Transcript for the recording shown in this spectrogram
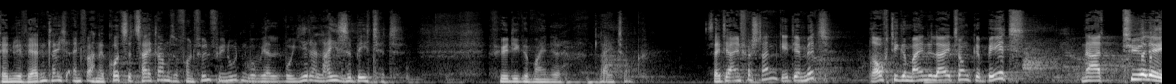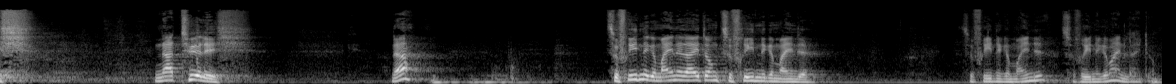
Denn wir werden gleich einfach eine kurze Zeit haben, so von fünf Minuten, wo, wir, wo jeder leise betet für die Gemeindeleitung. Seid ihr einverstanden? Geht ihr mit? Braucht die Gemeindeleitung Gebet? Natürlich. Natürlich. Na? Zufriedene Gemeindeleitung, zufriedene Gemeinde. Zufriedene Gemeinde, zufriedene Gemeindeleitung.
